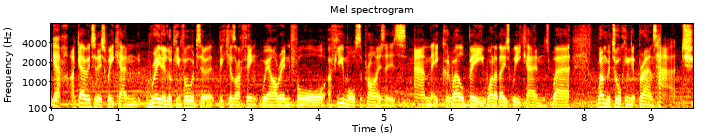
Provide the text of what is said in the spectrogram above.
yeah, I go into this weekend really looking forward to it because I think we are in for a few more surprises, and it could well be one of those weekends where, when we're talking at Brands Hatch,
